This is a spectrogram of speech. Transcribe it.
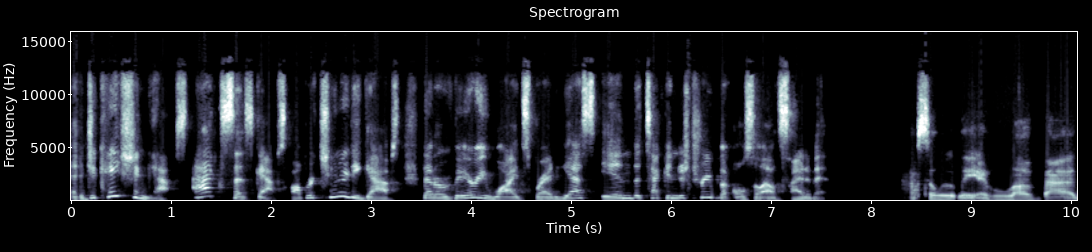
education gaps, access gaps, opportunity gaps that are very widespread, yes, in the tech industry, but also outside of it. Absolutely. I love that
